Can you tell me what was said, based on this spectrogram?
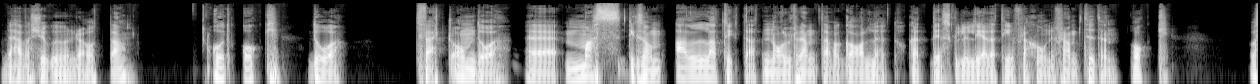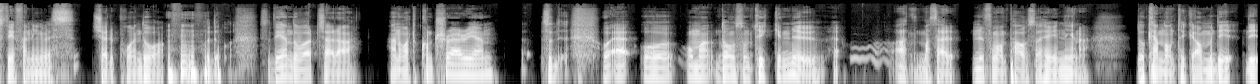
Det här var 2008. Och, och då tvärtom då, eh, mass, liksom alla tyckte att nollränta var galet och att det skulle leda till inflation i framtiden. Och, och Stefan Ingves körde på ändå. Och då, så det har ändå varit så här, han har varit contrarian. Så, och, och om man, de som tycker nu att man så här, nu får man pausa höjningarna, då kan någon tycka, ja men det, det,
